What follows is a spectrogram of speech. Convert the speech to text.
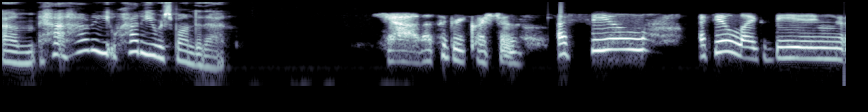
um, how, how do you how do you respond to that? Yeah, that's a great question. I feel I feel like being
